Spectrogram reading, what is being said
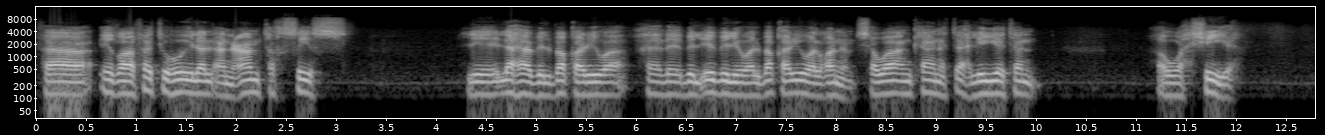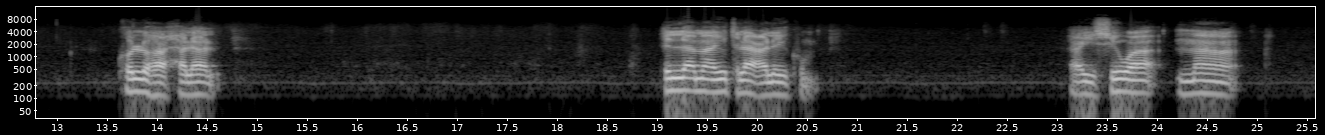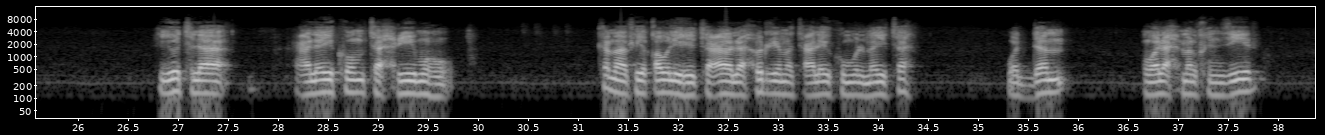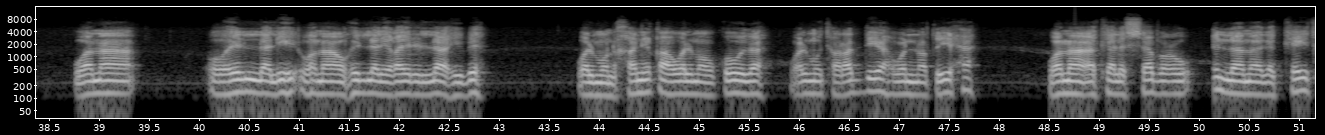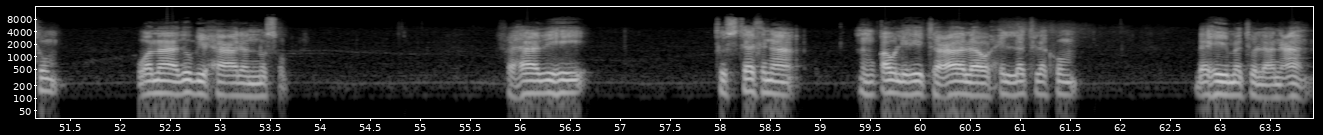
فإضافته إلى الأنعام تخصيص لها بالبقر بالإبل والبقر والغنم سواء كانت أهلية أو وحشية. كلها حلال. إلا ما يتلى عليكم أي سوى ما يتلى عليكم تحريمه. كما في قوله تعالى حرمت عليكم الميتة والدم ولحم الخنزير وما أهل وما أهل لغير الله به والمنخنقة والموقوذة والمتردية والنطيحة وما أكل السبع إلا ما ذكيتم وما ذبح على النصب. فهذه تستثنى من قوله تعالى أحلت لكم بهيمة الأنعام.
